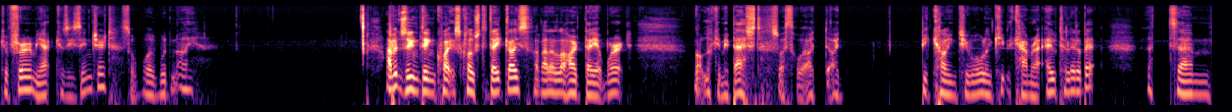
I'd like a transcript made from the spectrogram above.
confirm yet, because he's injured. So why wouldn't I? I haven't zoomed in quite as close to date, guys. I've had a hard day at work. Not looking my best, so I thought I'd, I'd be kind to you all and keep the camera out a little bit. But, um,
